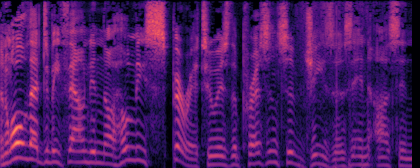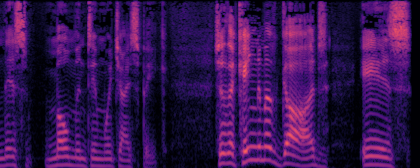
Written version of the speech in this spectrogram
and all that to be found in the Holy Spirit, who is the presence of Jesus in us in this moment in which I speak. So the kingdom of God is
